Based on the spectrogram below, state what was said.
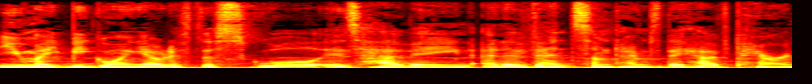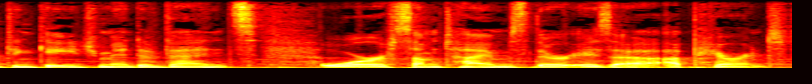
you might be going out if the school is having an event. Sometimes they have parent engagement events, or sometimes there is a, a parent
